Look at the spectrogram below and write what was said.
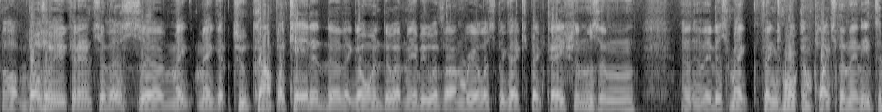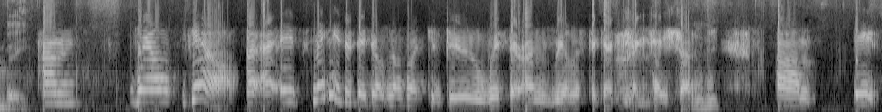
well, both of you can answer this, uh, make make it too complicated? Uh, they go into it maybe with unrealistic expectations and, and they just make things more complex than they need to be? Um, Well, yeah. I, it's maybe that they don't know what to do with their unrealistic expectations. Mm-hmm. Um, it,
